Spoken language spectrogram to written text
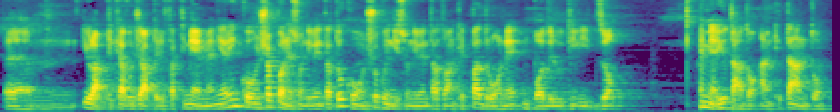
ehm, io l'applicavo già per i fatti miei in maniera inconscia, poi ne sono diventato conscio, quindi sono diventato anche padrone un po' dell'utilizzo e mi ha aiutato anche tanto,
